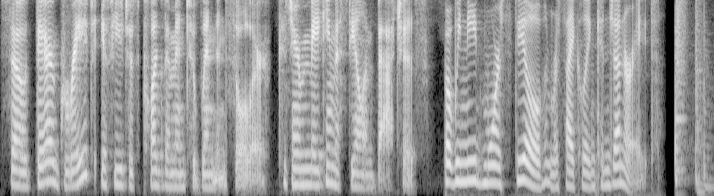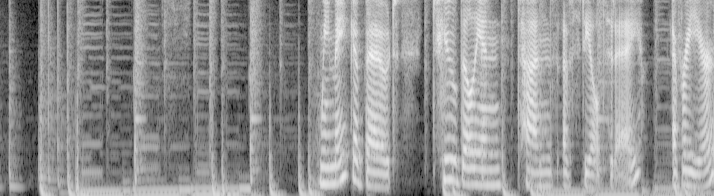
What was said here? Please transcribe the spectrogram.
So they're great if you just plug them into wind and solar, because you're making the steel in batches. But we need more steel than recycling can generate. We make about 2 billion tons of steel today, every year.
